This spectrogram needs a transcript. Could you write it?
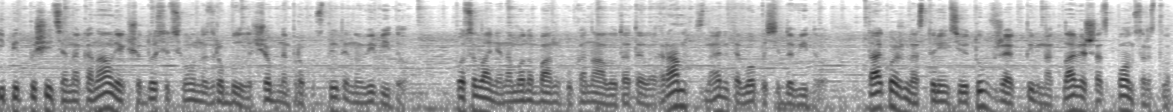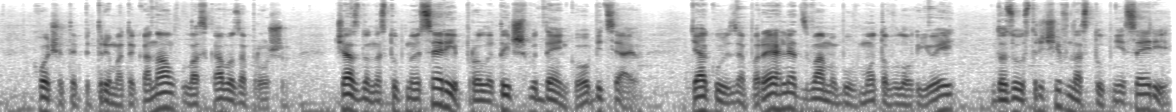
і підпишіться на канал, якщо досі цього не зробили, щоб не пропустити нові відео. Посилання на монобанку каналу та телеграм знайдете в описі до відео. Також на сторінці YouTube вже активна клавіша спонсорство. Хочете підтримати канал, ласкаво запрошую. Час до наступної серії пролетить швиденько, обіцяю. Дякую за перегляд. З вами був Моtovlog.ua. До зустрічі в наступній серії.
